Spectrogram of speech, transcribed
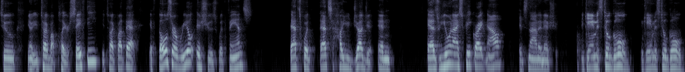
to, you know, you talk about player safety, you talk about that. If those are real issues with fans, that's what that's how you judge it. And as you and I speak right now, it's not an issue. The game is still gold. The game is still gold,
